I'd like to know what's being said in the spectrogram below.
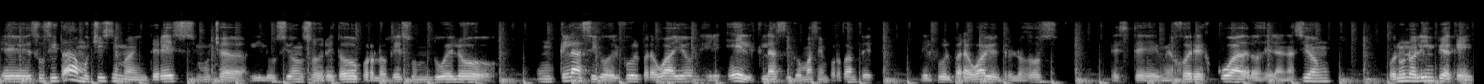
eh, suscitaba muchísimo interés, mucha ilusión, sobre todo por lo que es un duelo, un clásico del fútbol paraguayo, el, clásico más importante del fútbol paraguayo entre los dos este, mejores cuadros de la nación, con un Olimpia que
